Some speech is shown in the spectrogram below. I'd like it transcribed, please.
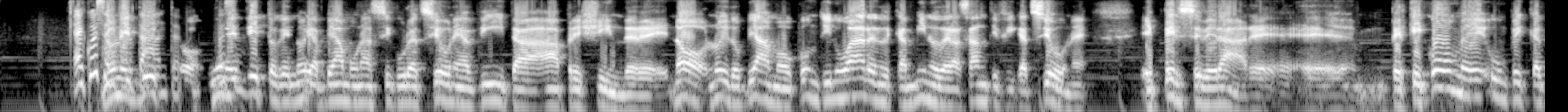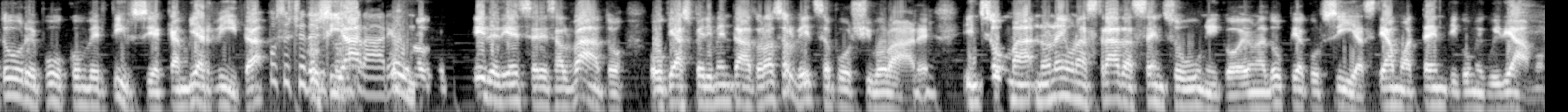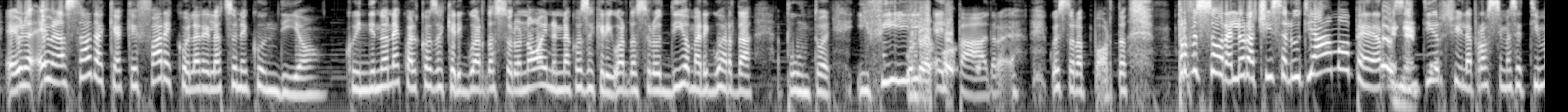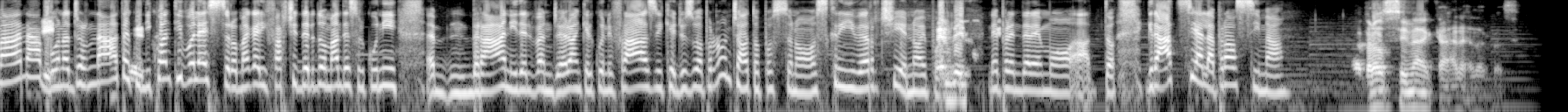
E eh, questo non è importante. È detto, non questo... è detto che noi abbiamo un'assicurazione a vita a prescindere. No, noi dobbiamo continuare nel cammino della santificazione e perseverare, eh, perché come un peccatore può convertirsi e cambiare vita, può succedere così il contrario. uno che crede di essere salvato o che ha sperimentato la salvezza può scivolare. Mm. Insomma, non è una strada a senso unico, è una doppia corsia, stiamo attenti come guidiamo. È una, è una strada che ha a che fare con la relazione con Dio quindi non è qualcosa che riguarda solo noi, non è una cosa che riguarda solo Dio, ma riguarda appunto i figli e il padre, questo rapporto. Professore, allora ci salutiamo per Bene. sentirci la prossima settimana. Sì. Buona giornata. Quindi, quanti volessero magari farci delle domande su alcuni eh, brani del Vangelo, anche alcune frasi che Gesù ha pronunciato, possono scriverci e noi poi ne prenderemo atto. Grazie, alla prossima. Alla prossima, cara. Alla prossima.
